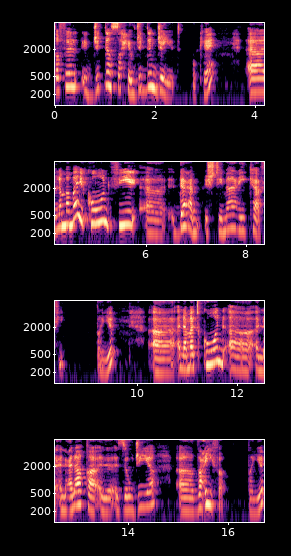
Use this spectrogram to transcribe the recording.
طفل جدا صحي وجدا جيد. okay؟ آه لما ما يكون في آه دعم اجتماعي كافي. طيب؟ آه لما تكون آه العلاقة الزوجية آه، ضعيفة. طيب.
